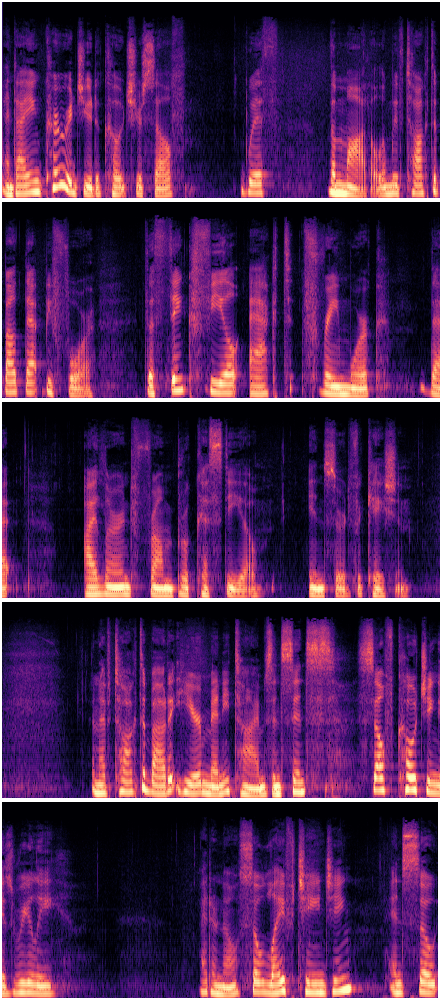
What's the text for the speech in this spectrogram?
And I encourage you to coach yourself with the model. And we've talked about that before the Think, Feel, Act framework that I learned from Brooke Castillo in certification. And I've talked about it here many times. And since self coaching is really, I don't know, so life changing and so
